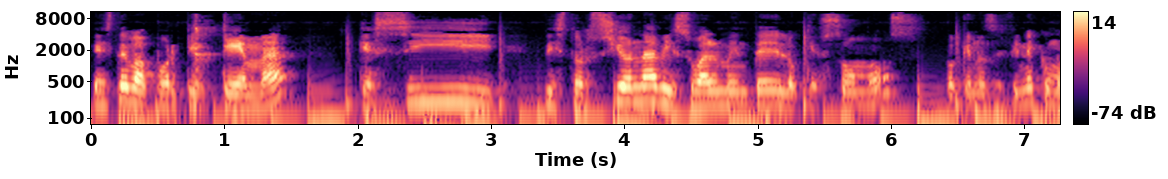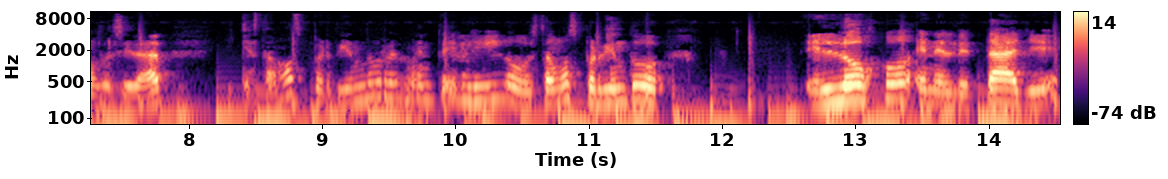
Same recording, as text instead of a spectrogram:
este vapor que quema, que sí distorsiona visualmente lo que somos, lo que nos define como sociedad, y que estamos perdiendo realmente el hilo, estamos perdiendo el ojo en el detalle,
